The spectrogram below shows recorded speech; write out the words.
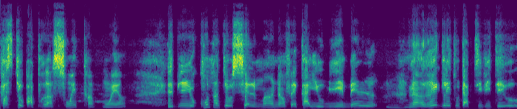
paske yo pa pran soen tramp mwen, ebyen yo kontante yo selman nan fe kay yo bien bel, nan regle tout aktivite yo,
